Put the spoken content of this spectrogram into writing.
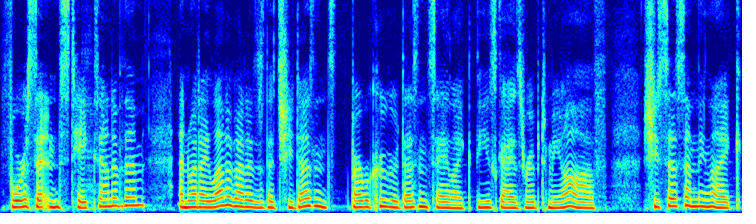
four sentence takedown of them. And what I love about it is that she doesn't, Barbara Kruger doesn't say like these guys ripped me off. She says something like.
